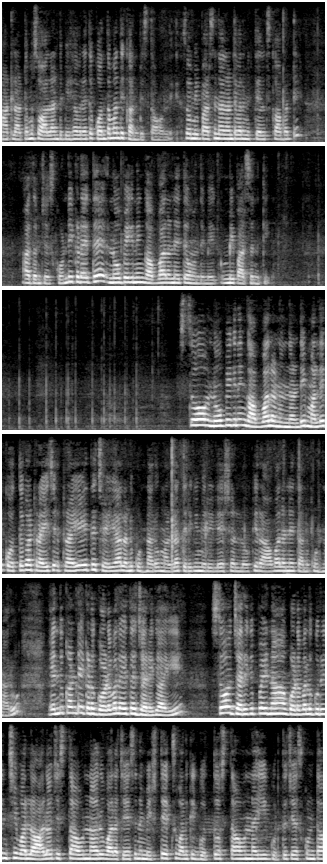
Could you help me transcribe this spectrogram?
మాట్లాడటం సో అలాంటి బిహేవియర్ అయితే కొంతమందికి కనిపిస్తూ ఉంది. సో మీ పర్సన్ అలాంటివారు మీకు తెలుసు కాబట్టి అర్థం చేసుకోండి. ఇక్కడైతే నో బిగినింగ్ అవ్వాలని అయితే ఉంది మీకు మీ పర్సన్కి. సో నో బిగినింగ్ అవ్వాలని ఉందండి. మళ్ళీ కొత్తగా ట్రై చే ట్రై అయితే చేయాలనుకుంటున్నారు. మళ్ళీ తిరిగి మీ రిలేషన్లోకి రావాలనేది అనుకుంటున్నారు. ఎందుకంటే ఇక్కడ గొడవలు అయితే జరిగాయి. సో జరిగిపోయిన గొడవల గురించి వాళ్ళు ఆలోచిస్తూ ఉన్నారు. వాళ్ళు చేసిన మిస్టేక్స్ వాళ్ళకి గుర్తొస్తూ ఉన్నాయి. గుర్తు చేసుకుంటా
